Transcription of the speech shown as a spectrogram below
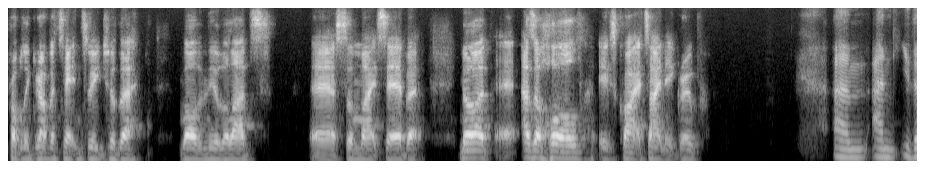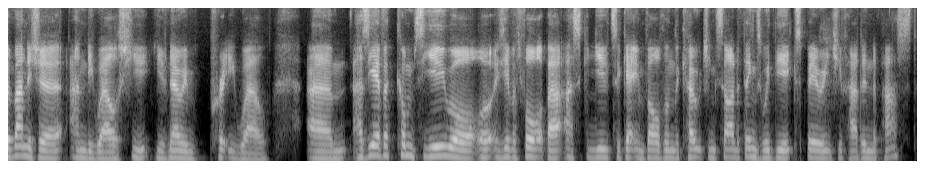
probably gravitating to each other more than the other lads. Uh, some might say, but no, as a whole, it's quite a tight knit group. Um, and the manager Andy Welsh, you you know him pretty well. Um, has he ever come to you, or, or has he ever thought about asking you to get involved on the coaching side of things with the experience you've had in the past?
